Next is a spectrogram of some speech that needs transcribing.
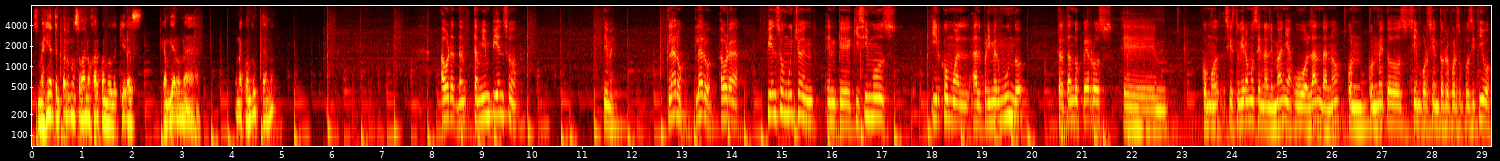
Pues imagínate, el perro no se va a enojar cuando le quieras cambiar una, una conducta, ¿no? Ahora, también pienso, dime, claro, claro, ahora pienso mucho en, que quisimos ir como al, primer mundo, tratando perros eh, como si estuviéramos en Alemania u Holanda, ¿no? Con, con métodos 100% refuerzo positivo.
